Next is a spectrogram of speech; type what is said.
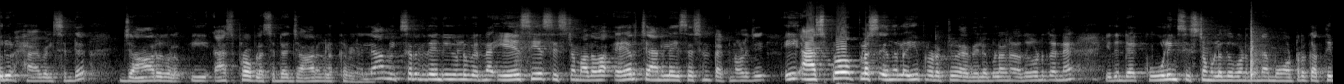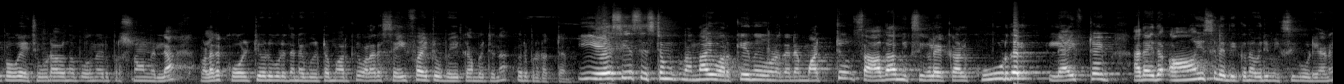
ഒരു ഹാവൽസിന്റെ ജാറുകളും ഈ ആസ്പ്രോ പ്ലസിന്റെ ജാറുകളൊക്കെ വരുന്നത്. എല്ലാ മിക്സർ ഗ്രൈൻഡറുകളിലും വരുന്ന എ സി എസ് സിസ്റ്റം അഥവാ എയർ ചാനലൈസേഷൻ ടെക്നോളജി ഈ ആസ്പ്രോ പ്ലസ് എന്നുള്ള ഈ പ്രൊഡക്റ്റ് അവൈലബിൾ ആണ്. അതുകൊണ്ട് തന്നെ ഇതിന്റെ കൂളിംഗ് സിസ്റ്റം ഉള്ളത് കൊണ്ട് തന്നെ മോട്ടോർ കത്തിപ്പോവുകയോ ചൂടാവുന്ന പോകുന്ന ഒരു പ്രശ്നമൊന്നുമില്ല. വളരെ ക്വാളിറ്റിയോട് കൂടി തന്നെ വീട്ടമ്മമാർക്ക് വളരെ സേഫായിട്ട് ഉപയോഗിക്കാൻ പറ്റുന്ന ഒരു പ്രൊഡക്റ്റാണ് ഈ എ സി എസ് സിസ്റ്റം നന്നായി വർക്ക് ചെയ്യുന്നത് കൊണ്ട് തന്നെ മറ്റു സാധാ മിക്സികളെക്കാൾ കൂടുതൽ ലൈഫ് ടൈം അതായത് ആയുസ് ലഭിക്കുന്ന ഒരു മിക്സി കൂടിയാണ്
